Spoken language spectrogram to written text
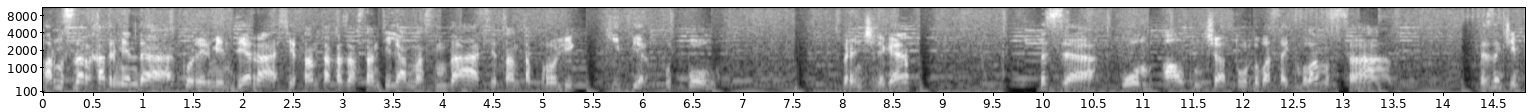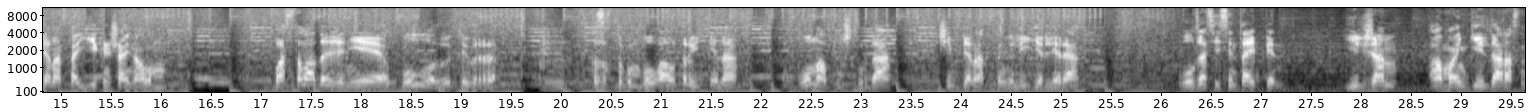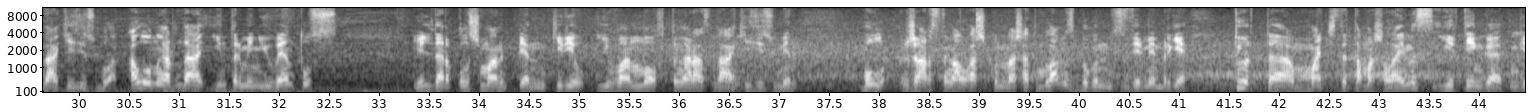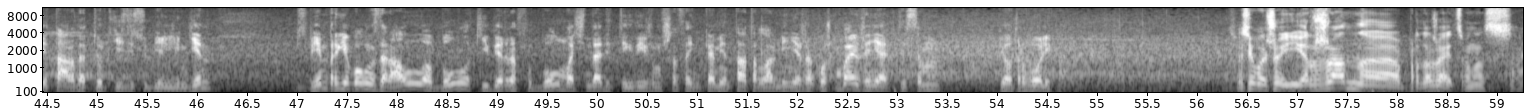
армысыздар қадірменді көрермендер сетанта қазақстан телеарнасында сетанта пролиг киберфутбол біріншілігі. Біз 16-шы турды бастайтын боламыз. Біздің чемпионатта екінші айналым басталады және бұл өте бір қызықты күн болғалы тұр өйткені 16-шы турда чемпионаттың лидерлері олжас есентаев пен елжан амангелді арасындағы кездесу болады. Ал оның артында интер мен ювентус елдар құлшыманов пен кирилл ивановтың арасындағы кездесумен бұл жарыстың алғашқы күнін ашатын боламыз. Бүгін сіздермен бірге төрт матчты тамашалаймыз. Ертеңгі күнге тағы да төрт кездесу белгіленген. Бізбен бірге болыңыздар. Ал бұл кибер футбол матчында әдеттегідей жұмыс жасайтын комментаторлар мен ержан және әріптесім петр воликов. Спасибо большое, Ержан. Э, продолжается у нас э,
